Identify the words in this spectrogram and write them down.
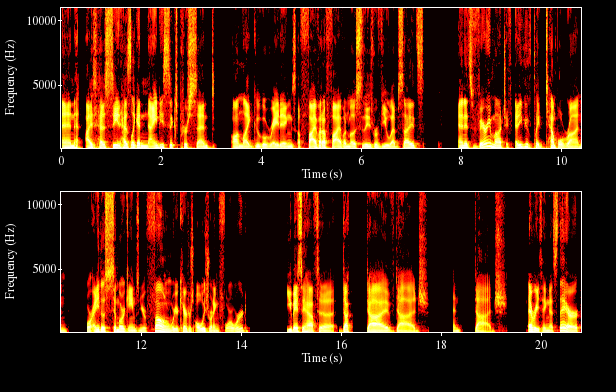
And I has seen has like a 96% on like Google ratings, a five out of five on most of these review websites. And it's very much if any of you have played Temple Run or any of those similar games on your phone where your character's always running forward, you basically have to duck, dive, dodge, and dodge everything that's there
